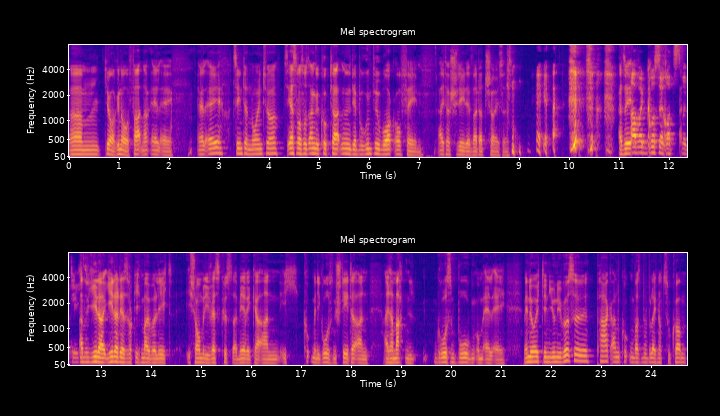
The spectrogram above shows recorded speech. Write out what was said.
Ähm, ja, genau, Fahrt nach L.A. L.A., 10.9. Das erste, was wir uns angeguckt hatten, der berühmte Walk of Fame. Alter Schwede, war das scheiße. ja. Also, Aber ein großer Rotz, wirklich. also jeder, jeder, der es wirklich mal überlegt, ich schaue mir die Westküste Amerika an, ich gucke mir die großen Städte an, Alter, macht einen großen Bogen um LA. Wenn ihr euch den Universal Park angucken, was wir vielleicht noch zukommen,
